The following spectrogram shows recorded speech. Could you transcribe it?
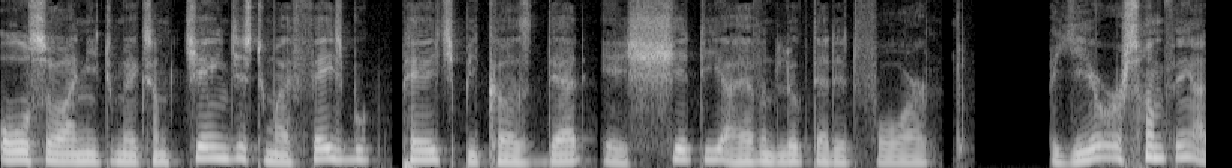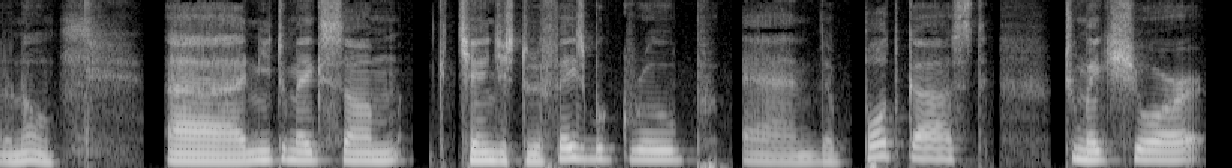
Also, I need to make some changes to my Facebook page because that is shitty. I haven't looked at it for a year or something. I don't know. Uh, I need to make some changes to the Facebook group and the podcast to make sure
